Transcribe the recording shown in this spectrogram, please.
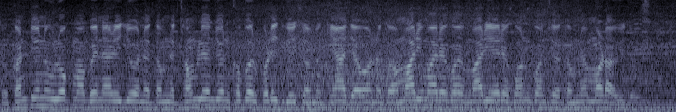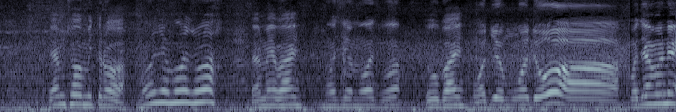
તો કન્ટિન્યુ લોકમાં બના રહીજો અને તમને થંભલેન જોઈને ખબર પડી જ ગઈ છે અમે ક્યાં જવાનું. તો અમારી મારે કોઈ મારી હારે કોણ કોણ છે તમને મળાવી દઉં કેમ છો મિત્રો? મોજે મોજ હો તમે ભાઈ? મોજે મોજ હો. તું ભાઈ? મોજે મોજ હો આ. મજામાં ને?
